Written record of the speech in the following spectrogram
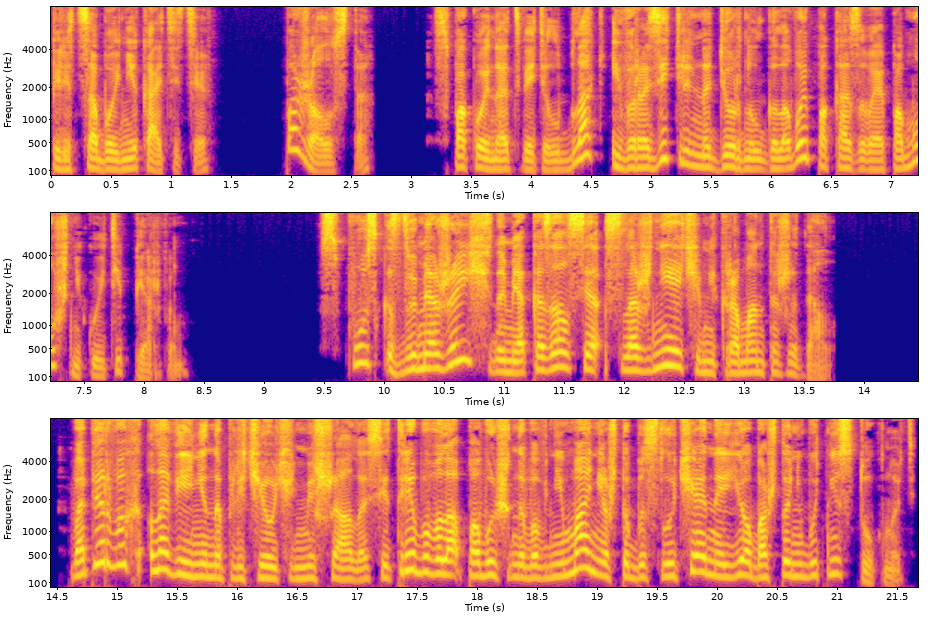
перед собой не катите. Пожалуйста. Спокойно ответил Блак и выразительно дернул головой, показывая помощнику идти первым. Спуск с двумя женщинами оказался сложнее, чем некромант ожидал. Во-первых, Лавине на плече очень мешалась и требовала повышенного внимания, чтобы случайно ее обо что-нибудь не стукнуть.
